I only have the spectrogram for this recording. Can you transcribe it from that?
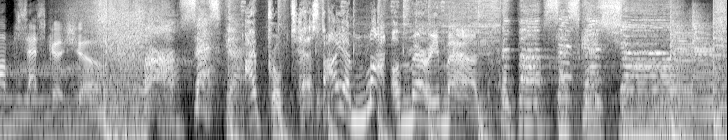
Bob Cesca Show. Bob Cesca. I protest. I am not a merry man. The Bob Cesca Show.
